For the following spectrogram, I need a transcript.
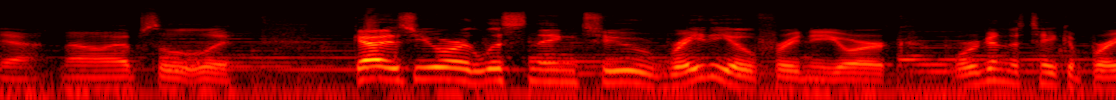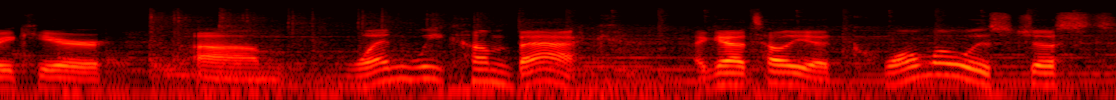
yeah, no, absolutely. Guys, you are listening to Radio Free New York. We're going to take a break here. Um, when we come back, I got to tell you, Cuomo is just.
